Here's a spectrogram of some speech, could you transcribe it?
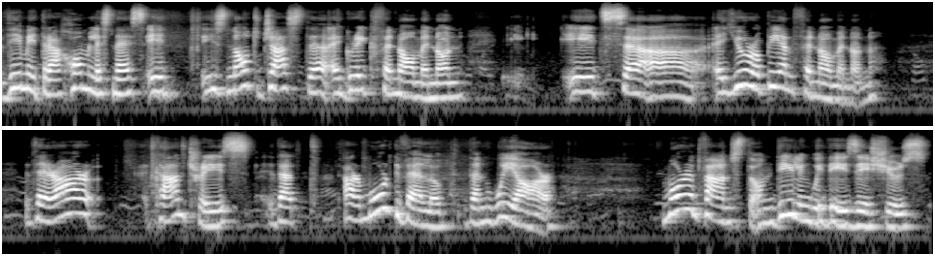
Dimitra, homelessness, it is not just a Greek phenomenon, it's a, European phenomenon. There are countries that are more developed than we are, more advanced on dealing with these issues.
